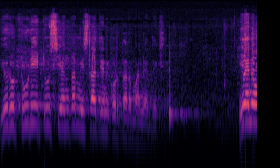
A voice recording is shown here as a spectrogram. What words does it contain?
ಇವರು ಟು ಡಿ ಟು ಸಿ ಅಂತ ಮೀಸಲಾತಿಯನ್ನು ಕೊಡ್ತಾರೆ ಮಾನ್ಯ ಅಧ್ಯಕ್ಷರು. ಏನು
